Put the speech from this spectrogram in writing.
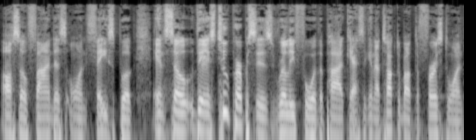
Also find us on Facebook. And so there's two purposes really for the podcast. Again, I talked about the first one.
